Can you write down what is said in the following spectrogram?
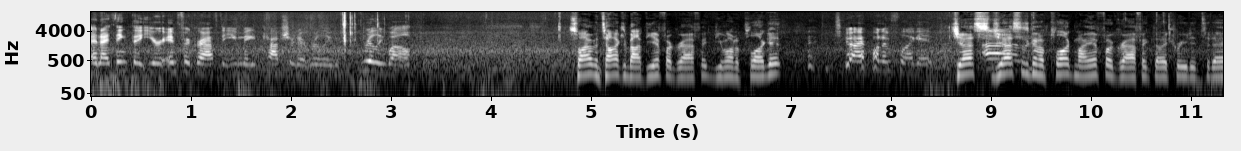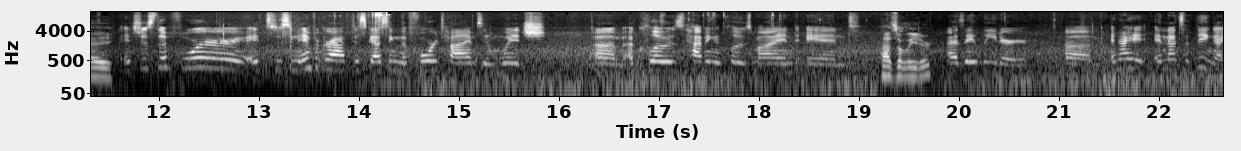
and i think that your infographic that you made captured it really really well So I haven't talked about the infographic. Do you want to plug it? do I want to plug it? Jess, Jess is Um, going to plug my infographic that I created today. It's just the four. It's just an infographic discussing the four times in which um, a close having a closed mind, and As a leader, as a leader. Um, and I and that's the thing. I,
